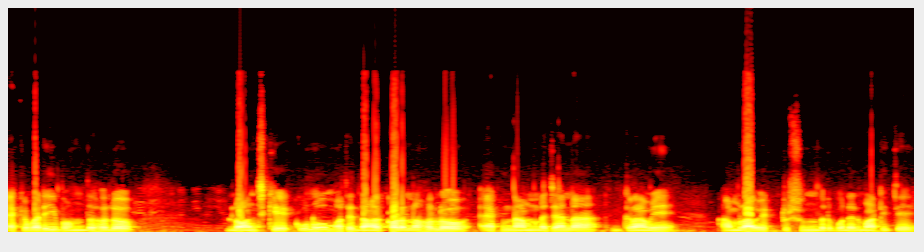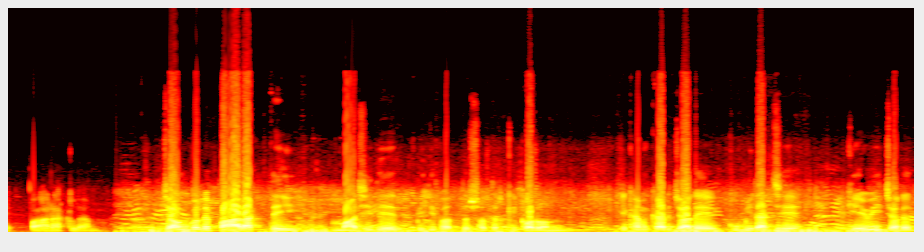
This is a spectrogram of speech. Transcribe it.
একেবারেই বন্ধ হলো। লঞ্চকে কোনো মতে দাঁড় করানো হলো। এক নাম না জানা গ্রামে আমরাও একটু সুন্দরবনের মাটিতে পা রাখলাম। জঙ্গলে পা রাখতেই মাঝিদের বিধিবদ্ধ সতর্কীকরণ। এখানকার জলে কুমির আছে, কেউই জলের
